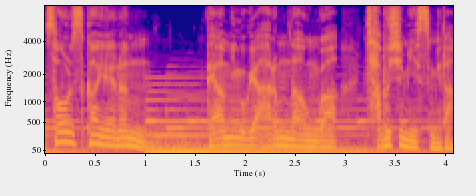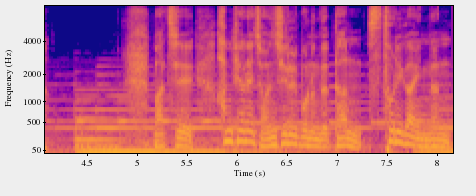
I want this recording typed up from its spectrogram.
서울 스카이에는 대한민국의 아름다움과 자부심이 있습니다. 마치 한 편의 전시를 보는 듯한 스토리가 있는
